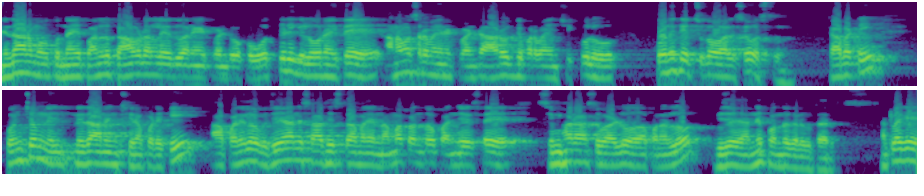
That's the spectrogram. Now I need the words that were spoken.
నిదానం అవుతున్నాయి పనులు కావడం లేదు అనేటువంటి ఒక ఒత్తిడికి లోనైతే అనవసరమైనటువంటి ఆరోగ్యపరమైన చిక్కులు కొని తెచ్చుకోవాల్సి వస్తుంది. కాబట్టి కొంచెం ని నిదానించినప్పటికీ ఆ పనిలో విజయాన్ని సాధిస్తామనే నమ్మకంతో పనిచేస్తే సింహరాశి వాళ్ళు ఆ పనుల్లో విజయాన్ని పొందగలుగుతారు. అట్లాగే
